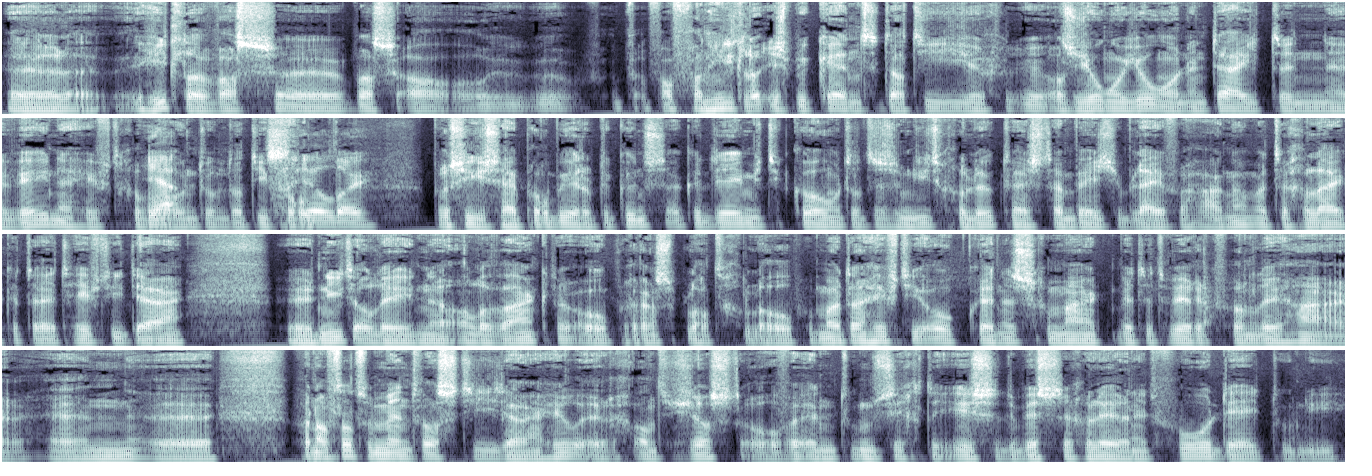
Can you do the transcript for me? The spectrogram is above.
Eh, Hitler was, eh, was al... eh, van Hitler is bekend dat hij als jonge jongen een tijd in Wenen heeft gewoond. Ja, omdat hij schilder. Precies, hij probeerde op de kunstacademie te komen. Dat is hem niet gelukt. Hij is daar een beetje blijven hangen. Maar tegelijkertijd heeft hij daar niet alleen alle Wagner-opera's platgelopen... maar daar heeft hij ook kennis gemaakt met het werk van Lehar. En eh, vanaf dat moment was hij daar heel erg enthousiast over. En toen zich de eerste de beste gelegenheid voordeed... toen hij,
